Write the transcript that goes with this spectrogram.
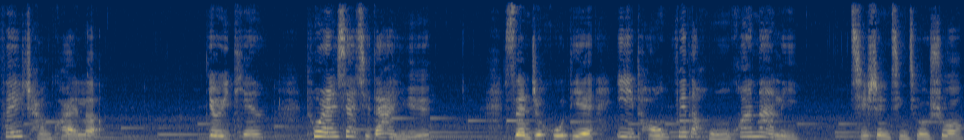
非常快乐。有一天，突然下起大雨，三只蝴蝶一同飞到红花那里，齐声请求说：“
